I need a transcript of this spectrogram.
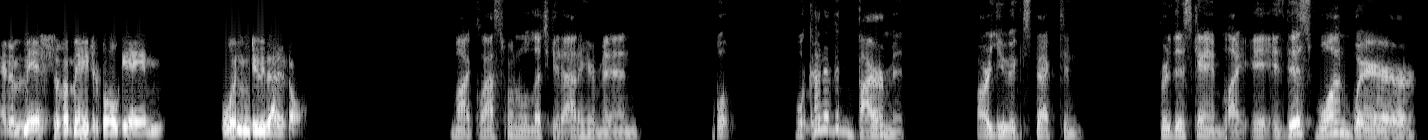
and a miss of a major bowl game wouldn't do that at all. Mike, last one, we'll let you get out of here, man. What what kind of environment are you expecting for this game? Like, is this one where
